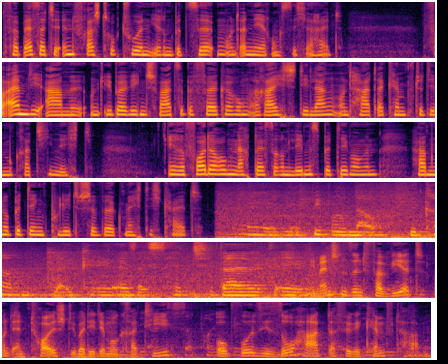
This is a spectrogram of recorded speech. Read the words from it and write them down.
verbesserte Infrastruktur in ihren Bezirken und Ernährungssicherheit. Vor allem die arme und überwiegend schwarze Bevölkerung erreicht die lang und hart erkämpfte Demokratie nicht. Ihre Forderungen nach besseren Lebensbedingungen haben nur bedingt politische Wirkmächtigkeit. Uh, die Menschen sind verwirrt und enttäuscht über die Demokratie, obwohl sie so hart dafür gekämpft haben.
